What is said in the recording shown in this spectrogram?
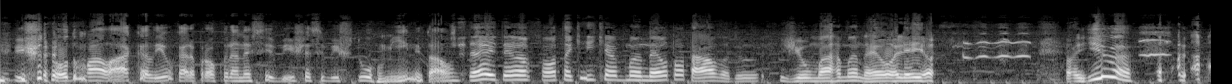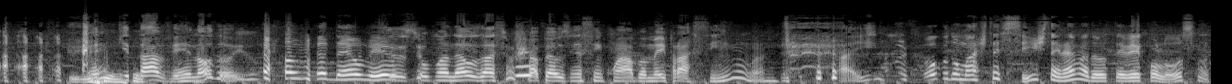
bicho todo malaca ali, o cara procurando esse bicho, esse bicho dormindo e tal. É, e tem uma foto aqui que é Manel total, do Gilmar Manel, olha aí, ó. Aí, velho. Quem que tá vendo, ó doido. É o Manel mesmo. Se, se o Manel usasse um chapéuzinho assim com a aba meio pra cima, mano. Aí. Jogo do Master System, né, mano? Do TV Colosso, mano.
